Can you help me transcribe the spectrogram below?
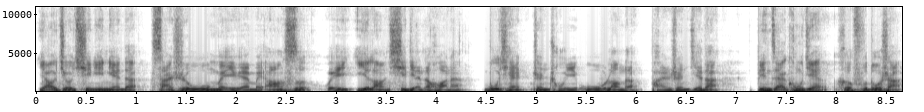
幺九七零年的三十五美元每盎司为一浪起点的话呢，目前正处于五浪的攀升阶段。并在空间和幅度上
